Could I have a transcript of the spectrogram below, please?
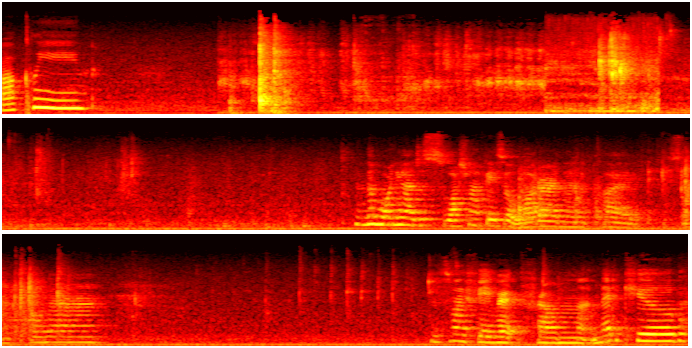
all clean. In the morning, I just wash my face with water and then apply some toner. This is my favorite from Medicube.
